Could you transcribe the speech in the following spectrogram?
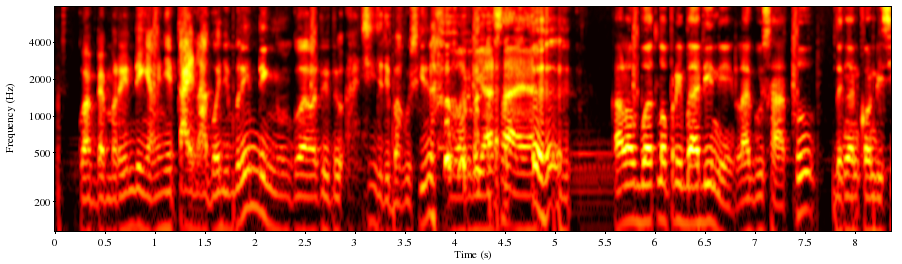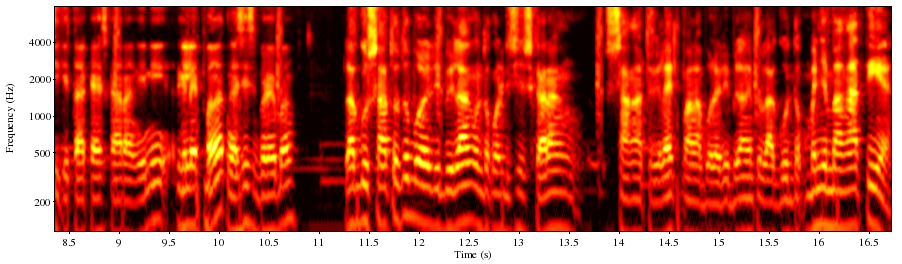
Gue sampai merinding, yang nyiptain lagu aja merinding gue waktu itu. Anjing jadi bagus gini. Luar biasa ya. Kalau buat lo pribadi nih, lagu satu dengan kondisi kita kayak sekarang ini relate banget nggak sih sebenarnya bang? Lagu satu tuh boleh dibilang untuk kondisi sekarang sangat relate, malah boleh dibilang itu lagu untuk menyemangati ya.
